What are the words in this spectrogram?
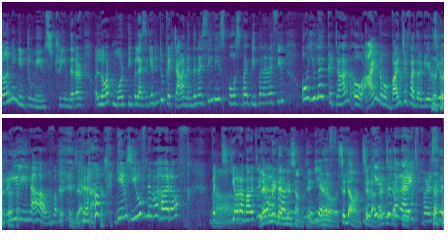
turning into mainstream. There are a lot more people as you get into Catan, and then I see these posts by people, and I feel, oh, you like Catan? Oh, I know a bunch of other games you really love. Exactly. games you've never heard of, but Ah. you're about to. Let me tell you something. Yes. You know, sit down, sit you down. came to the talk to you. right person.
